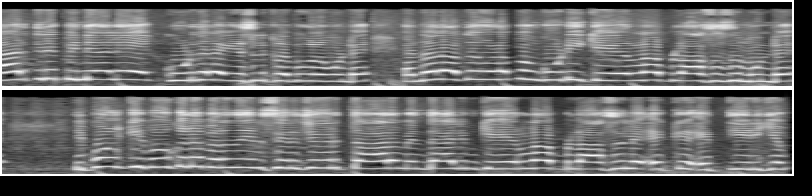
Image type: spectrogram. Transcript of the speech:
താരത്തിന് പിന്നാലെ കൂടുതൽ ഐ എസ് എൽ ക്ലബ്ബുകളുമുണ്ട് എന്നാൽ അതോടൊപ്പം കൂടി കേരള ബ്ലാസ്റ്റേഴ്സും ഉണ്ട് ഇപ്പോൾ കിബൂക്കന പറഞ്ഞതനുസരിച്ച് ഒരു താരം എന്തായാലും കേരള ബ്ലാസ്റ്റിലേക്ക് എത്തിയിരിക്കും.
